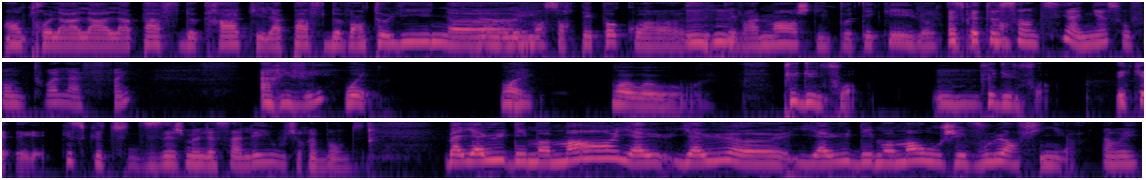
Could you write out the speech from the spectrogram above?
entre la, la, la paf de crack et la paf de ventoline. Euh, Ah oui. Je m'en sortais pas, quoi. Mhm. C'était vraiment, j'étais hypothéquée. Est-ce que tu as senti, Agnès, au fond de toi, la fin arriver? Oui. Oui. Oui, oui, oui. oui. Plus d'une fois. Mhm. Plus d'une fois. Et que- qu'est-ce que tu disais? Je me laisse aller ou je rebondis? Ben, il y a eu des moments, il y a eu, il y a eu, euh, il y a eu des moments où j'ai voulu en finir. Ah oui?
